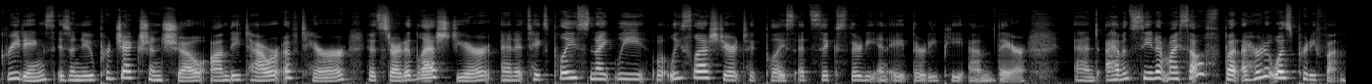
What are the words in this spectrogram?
Greetings is a new projection show on the Tower of Terror. It started last year and it takes place nightly, well, at least last year it took place at 6:30 and 8:30 p.m. there. And I haven't seen it myself, but I heard it was pretty fun.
